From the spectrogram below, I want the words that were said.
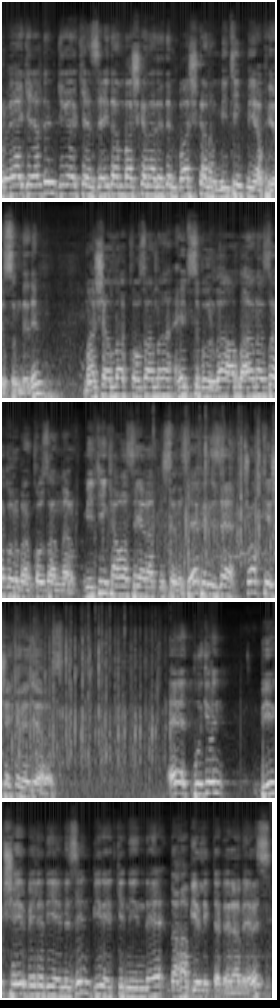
Buraya geldim girerken Zeydan Başkan'a dedim başkanım miting mi yapıyorsun dedim. Maşallah Kozanlı hepsi burada. Allah'ınıza kurban Kozanlar. Miting havası yaratmışsınız. Hepinize çok teşekkür ediyoruz. Evet bugün Büyükşehir Belediye'mizin bir etkinliğinde daha birlikte beraberiz.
